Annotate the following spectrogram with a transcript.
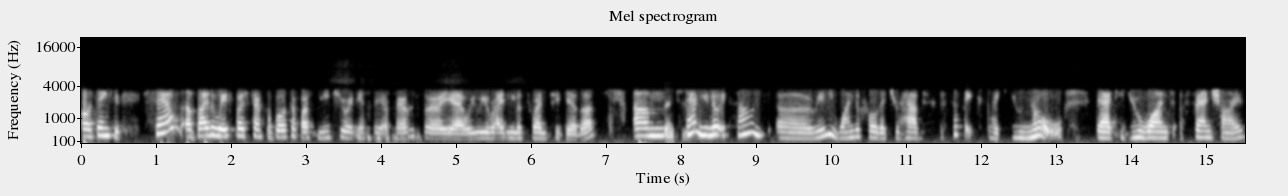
Oh, thank you. Sam, uh, by the way, first time for both of us to meet you at SAFM. so, yeah, we, we're writing this one together. Um, Thank you. Sam, you know, it sounds uh, really wonderful that you have specifics. Like, you know that you want a franchise,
